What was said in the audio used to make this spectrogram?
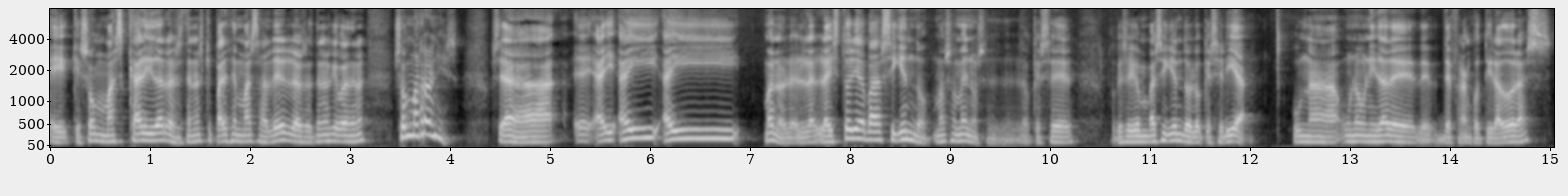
eh, que son más cálidas, las escenas que parecen más alegres, las escenas que parecen. son marrones. O sea, eh, hay. hay, hay bueno, la, la historia va siguiendo, más o menos, lo que se, lo que se va siguiendo lo que sería una, una unidad de, de- de francotiradoras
